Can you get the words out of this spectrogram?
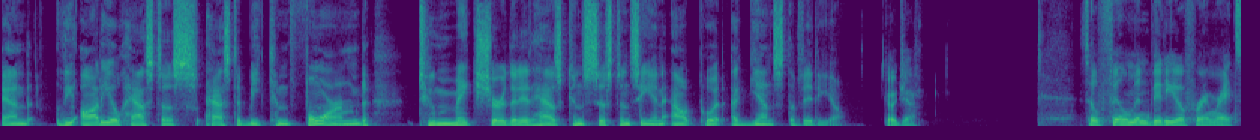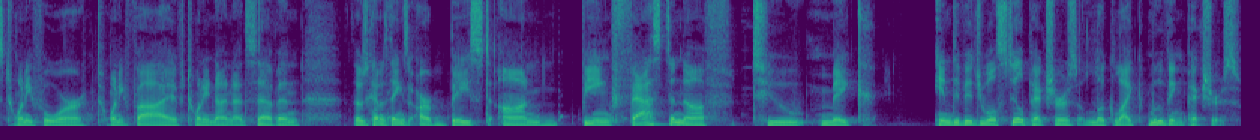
And the audio has to has to be conformed to make sure that it has consistency in output against the video. Go jeff. So film and video frame rates 24 25 2997 those kind of things are based on being fast enough to make individual still pictures look like moving pictures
